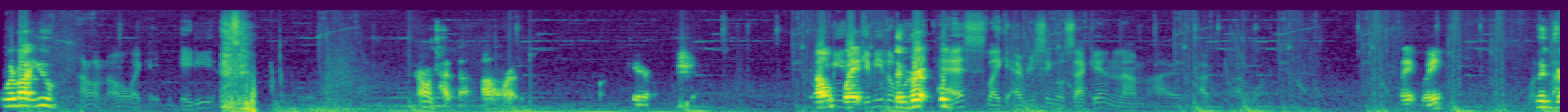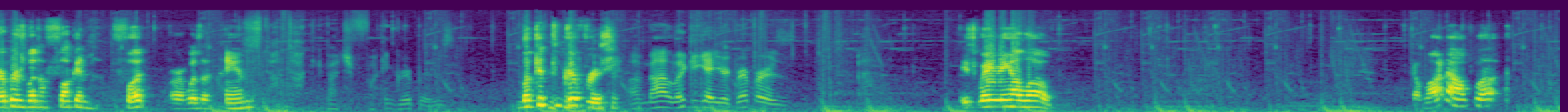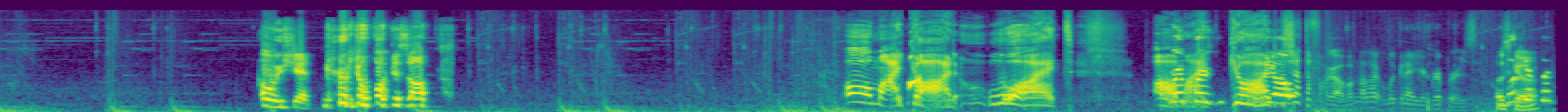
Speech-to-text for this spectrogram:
What about you? I don't know, like 80? I don't type that. I don't really care. about. Oh give me, wait, give me the, the word grip- S like every single second, and I'm I I I won. wait, wait. One The grippers with a fucking foot or with a hand. Stop talking about your fucking grippers. Look at the grippers. I'm not looking at your grippers. He's waving hello. Come on, Alfa. Holy shit. Don't fuck this up. Oh my god! What? Oh my god! yo. Shut the fuck up! I'm not looking at your grippers. Let's Look go. at the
